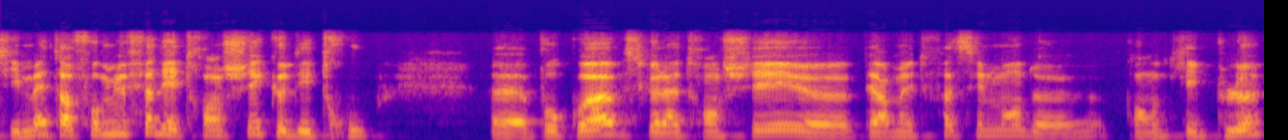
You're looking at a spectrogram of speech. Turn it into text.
cm. Il faut mieux faire des tranchées que des trous. Euh, pourquoi? Parce que la tranchée euh, permet facilement, de, quand il pleut,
